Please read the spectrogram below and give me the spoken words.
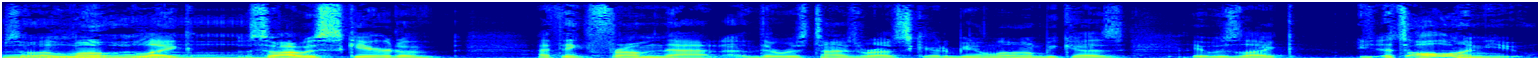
So oh. alone, like, so I was scared of. I think from that there was times where I was scared of being alone because it was like it's all on you.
